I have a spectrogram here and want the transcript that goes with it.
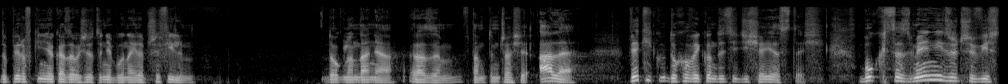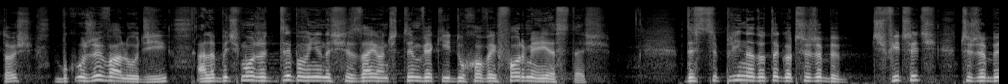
Dopiero w kinie okazało się, że to nie był najlepszy film do oglądania razem w tamtym czasie, ale w jakiej duchowej kondycji dzisiaj jesteś? Bóg chce zmienić rzeczywistość, Bóg używa ludzi, ale być może ty powinieneś się zająć tym, w jakiej duchowej formie jesteś. Dyscyplina do tego, czy żeby ćwiczyć, czy żeby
